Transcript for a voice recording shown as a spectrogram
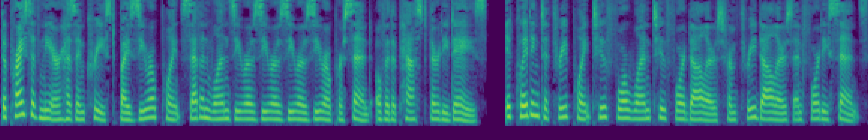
The price of Near has increased by 0.710000% over the past 30 days, equating to $3.24124 from $3.40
